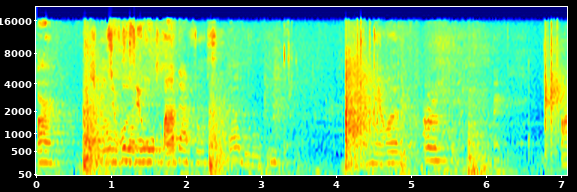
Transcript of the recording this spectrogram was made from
1. 0, 0, 1. d'avancer là, non Dernière heure. Un. 1.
